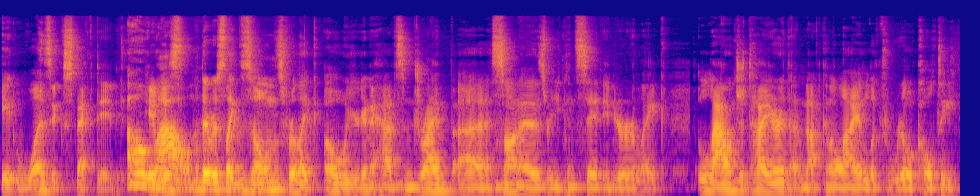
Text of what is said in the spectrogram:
It was expected. Oh, it wow. Was, there was like zones for like, oh, you're gonna have some dry uh, saunas where you can sit in your like lounge attire. That I'm not gonna lie, looked real culty.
